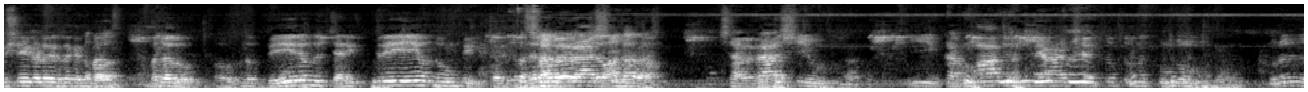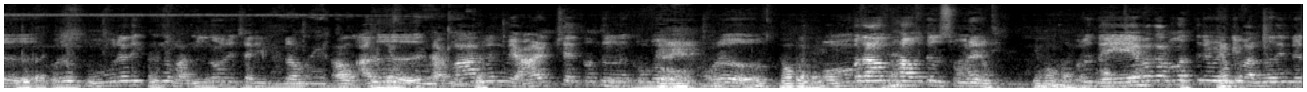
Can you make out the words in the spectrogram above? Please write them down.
ವಿಷಯಗಳು ಇರತಕ್ಕಂಥ ಬ- ಬದಲು ಒಂದು ಬೇರೆ ಒಂದು ಚರಿತ್ರೆಯೇ ಒಂದು ಉಂಟಿಲ್ಲ ശരരാശിയും ഈ കർമാവിന്റെ ആ ക്ഷേത്രത്തിൽ നിൽക്കുമ്പോൾ ഒരു ഒരു ദൂരദിക്കുന്ന വന്ന ഒരു ചരിത്രം അത് കർമാവൻ വ്യാഴക്ഷേത്രത്തിൽ നിൽക്കുമ്പോൾ ഒരു ഒമ്പതാം ഭാവത്തിൽ സൂര്യനും ഒരു വേണ്ടി വന്നതിന്റെ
